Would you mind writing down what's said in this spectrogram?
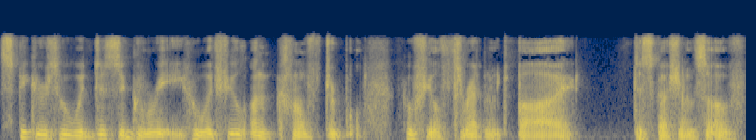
speakers who would disagree, who would feel uncomfortable, who feel threatened by discussions of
